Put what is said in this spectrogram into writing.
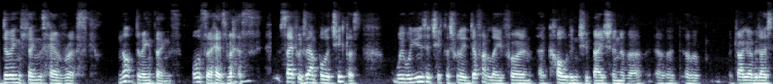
Doing things have risk not doing things also has mm-hmm. risks. Mm-hmm. Say, for example, a checklist. We will use a checklist really differently for a, a cold intubation of a, of, a, of a, drug overdose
